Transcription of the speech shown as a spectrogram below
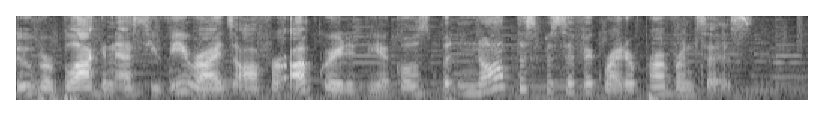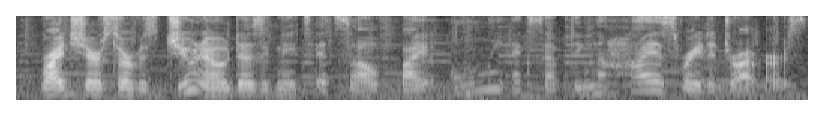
Uber Black and SUV rides offer upgraded vehicles, but not the specific rider preferences. Rideshare service Juno designates itself by only accepting the highest rated drivers.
